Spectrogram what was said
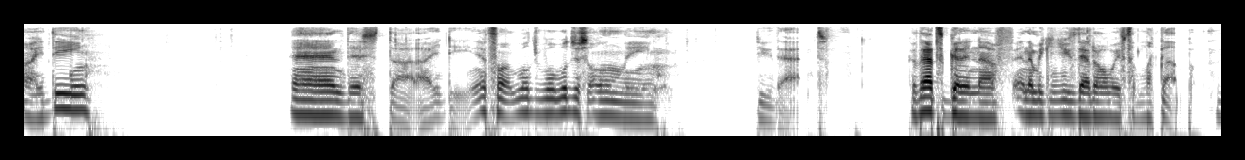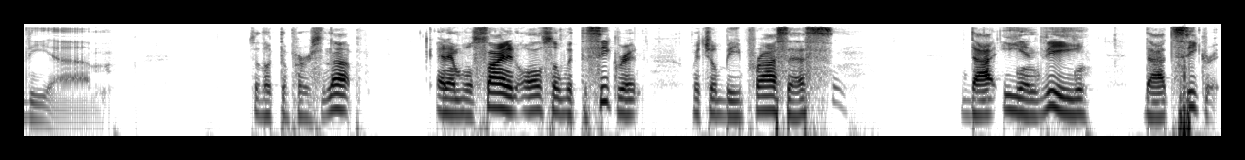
ID and this dot ID. It's we'll, we'll we'll just only do that. Because that's good enough, and then we can use that always to look up the um, to look the person up, and then we'll sign it also with the secret, which will be process dot env dot secret.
